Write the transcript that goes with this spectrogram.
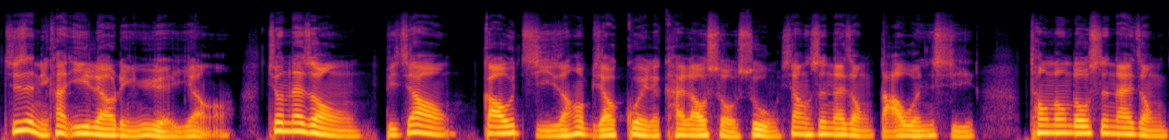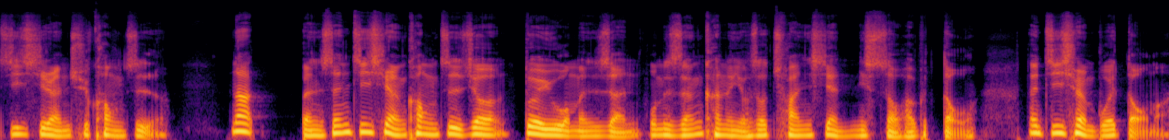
其实你看医疗领域也一样哦，就那种比较高级然后比较贵的开刀手术，像是那种达文西，通通都是那种机器人去控制的。那本身机器人控制就对于我们人，我们人可能有时候穿线，你手还不抖，那机器人不会抖嘛？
